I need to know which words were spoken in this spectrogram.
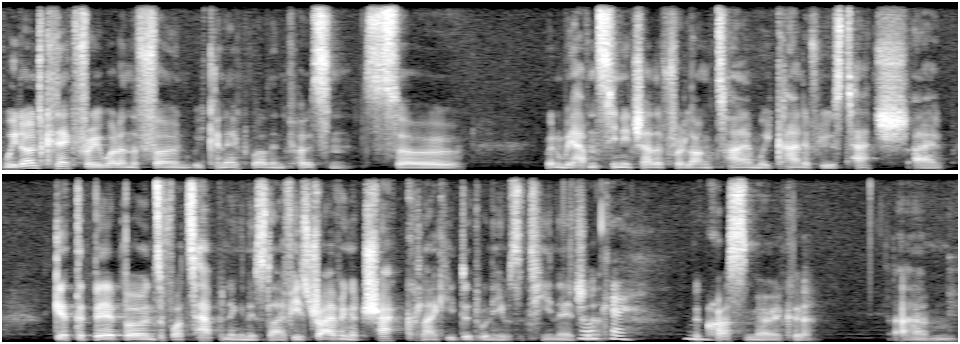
we don't connect very well on the phone. We connect well in person. So when we haven't seen each other for a long time, we kind of lose touch. I get the bare bones of what's happening in his life. He's driving a truck like he did when he was a teenager Okay. across America. Um,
